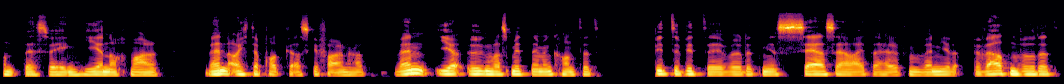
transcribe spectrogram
Und deswegen hier nochmal, wenn euch der Podcast gefallen hat, wenn ihr irgendwas mitnehmen konntet, bitte, bitte, ihr würdet mir sehr, sehr weiterhelfen, wenn ihr bewerten würdet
